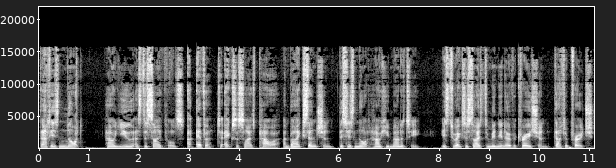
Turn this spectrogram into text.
That is not how you, as disciples, are ever to exercise power. And by extension, this is not how humanity is to exercise dominion over creation. That approach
